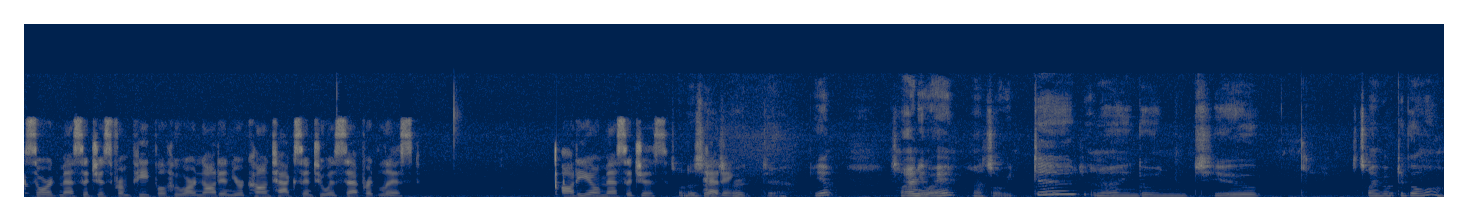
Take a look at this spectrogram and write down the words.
Sort messages from people who are not in your contacts into a separate list. Audio messages. So Heading. right there. Yep. So anyway, that's what we did, and I'm going to swipe up to go home.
